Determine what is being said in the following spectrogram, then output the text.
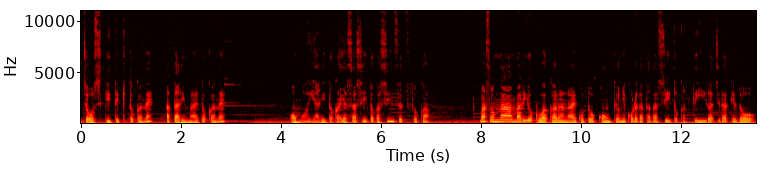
常識的とかね当たり前とかね思いやりとか優しいとか親切とかまあそんなあんまりよくわからないことを根拠にこれが正しいとかって言いがちだけど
